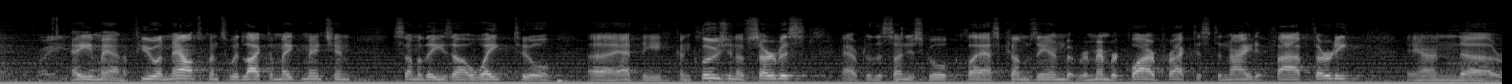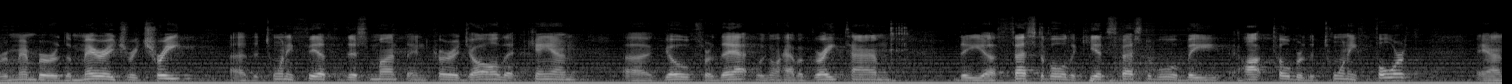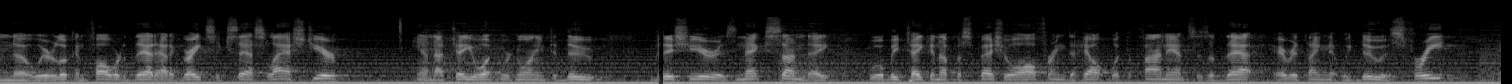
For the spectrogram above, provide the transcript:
Amen. A few announcements we'd like to make mention. Some of these I'll wait till uh, at the conclusion of service after the Sunday school class comes in. But remember choir practice tonight at 5:30, and uh, remember the marriage retreat uh, the 25th of this month. I encourage all that can uh, go for that. We're going to have a great time. The uh, festival, the kids' festival, will be October the 24th, and uh, we're looking forward to that. Had a great success last year, and I tell you what, we're going to do this year is next Sunday. We'll be taking up a special offering to help with the finances of that. Everything that we do is free.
